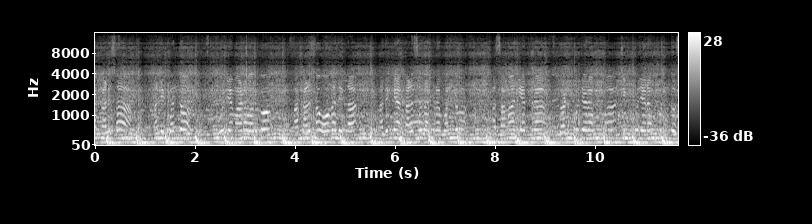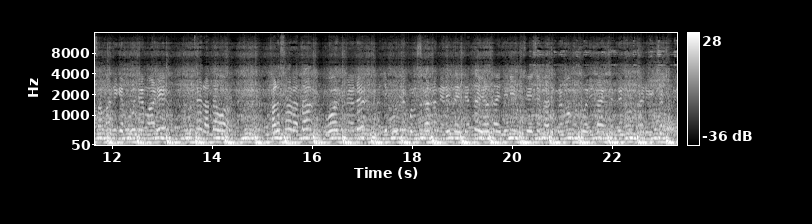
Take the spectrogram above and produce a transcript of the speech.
ಆ ಕಳಸ, ಅಲ್ಲಿಗೆ ಬಂದು ಪೂಜೆ ಮಾಡೋವರೆಗೂ ಆ ಕಳಸ ಹೋಗೋದಿಲ್ಲ. ಅದಕ್ಕೆ ಆ ಕಳಸದ ಹತ್ರ ಬಂದು ಆ ಸಮಾಧಿ ಹತ್ರ ದೊಡ್ಡ ಪೂಜಾರಪ್ಪ, ಚಿಕ್ಕ ಬಂದು ಸಮಾಧಿಗೆ ಪೂಜೆ ಮಾಡಿ ಮುಂದೆ ರಥ ಕಳಸ ರಥ ಹೋದ ಮೇಲೆ ಅಲ್ಲಿ ಪೂಜೆ ಪುನಸ್ಕಾರ ಇದೆ ಅಂತ ಹೇಳ್ತಾ ಇದ್ದೀನಿ. ವಿಶೇಷ ಕಾರ್ಯಕ್ರಮ ಮುಂದುವರಿತಾ ಇರ್ತೈತೆ ನೋಡ್ತಾ ವೀಕ್ಷಕರೇ.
